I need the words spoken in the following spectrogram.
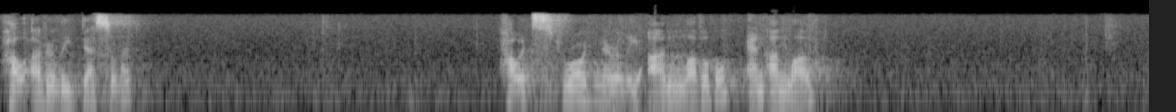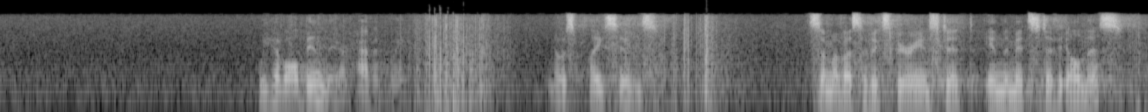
how utterly desolate, how extraordinarily unlovable and unloved. We have all been there, haven't we? In those places. Some of us have experienced it in the midst of illness.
